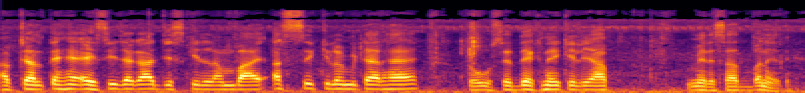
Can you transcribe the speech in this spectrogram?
अब चलते हैं ऐसी जगह जिसकी लंबाई 80 किलोमीटर है तो उसे देखने के लिए आप मेरे साथ बने रहे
